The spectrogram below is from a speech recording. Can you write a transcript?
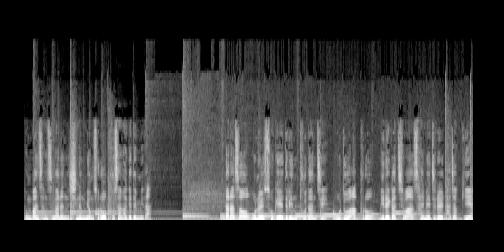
동반 상승하는 신흥 명소로 부상하게 됩니다. 따라서 오늘 소개해드린 두 단지 모두 앞으로 미래 가치와 삶의 질을 다잡기에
